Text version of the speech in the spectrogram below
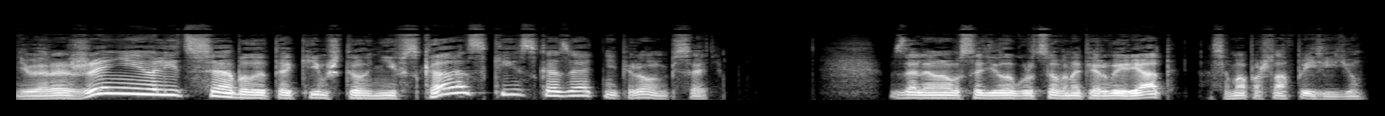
И выражение ее лица было таким, что ни в сказке сказать, ни пером писать. В зале она усадила Огурцова на первый ряд, а сама пошла в президиум.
